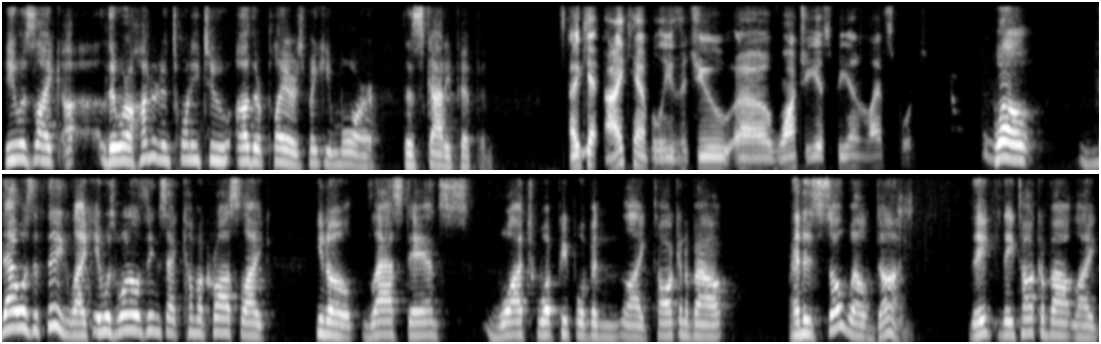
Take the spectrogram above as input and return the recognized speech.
he was like uh, there were 122 other players making more than Scottie Pippen I can't. I can't believe that you uh, watch ESPN live sports. Well, that was the thing. Like, it was one of the things that come across like, you know, Last Dance. Watch what people have been like talking about, and it's so well done. They they talk about like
